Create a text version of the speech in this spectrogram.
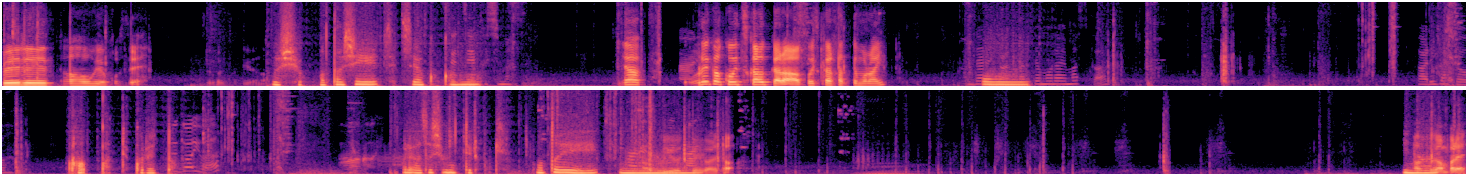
オペレーターをよこせ。どうしよう私節約か節ないや、俺がこいつ買うから、こいつから買ってもらい。誰か買ってもらえますかあ買ってくれたあれ私持ってるっけ？また A? うー言うって言んわれた。あ、頑張れ。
